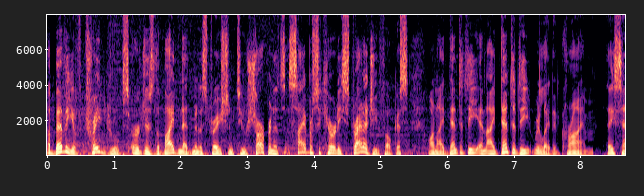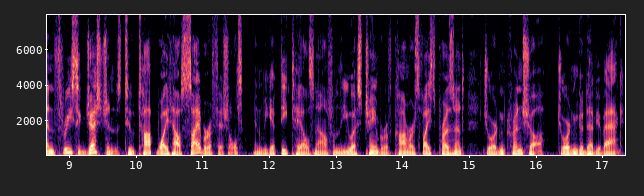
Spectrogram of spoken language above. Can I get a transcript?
A bevy of trade groups urges the Biden administration to sharpen its cybersecurity strategy focus on identity and identity related crime. They send three suggestions to top White House cyber officials, and we get details now from the U.S. Chamber of Commerce Vice President Jordan Crenshaw. Jordan, good to have you back.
